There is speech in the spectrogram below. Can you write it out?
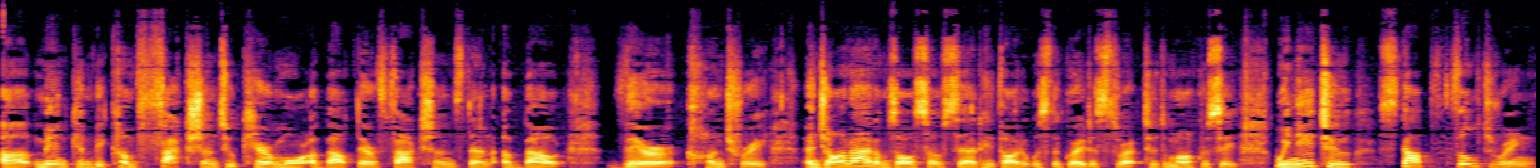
uh, men can become factions who care more about their factions than about their country. And John Adams also said he thought it was the greatest threat to democracy. We need to stop filtering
